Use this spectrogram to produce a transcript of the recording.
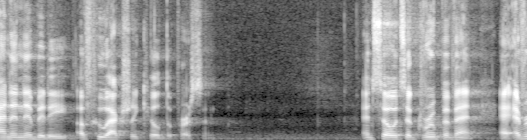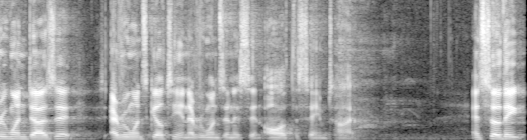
anonymity of who actually killed the person. And so it's a group event. Everyone does it, everyone's guilty, and everyone's innocent all at the same time. And so they,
